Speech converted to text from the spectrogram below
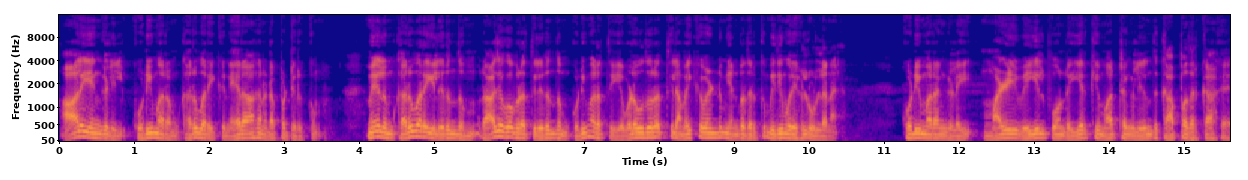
ஆலயங்களில் கொடிமரம் கருவறைக்கு நேராக நடப்பட்டிருக்கும். மேலும் கருவறையில் இருந்தும் ராஜகோபுரத்தில் இருந்தும் கொடிமரத்தை எவ்வளவு தூரத்தில் அமைக்க வேண்டும் என்பதற்கும் விதிமுறைகள் உள்ளன. கொடிமரங்களை மழை வெயில் போன்ற இயற்கை மாற்றங்களிலிருந்து காப்பதற்காக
